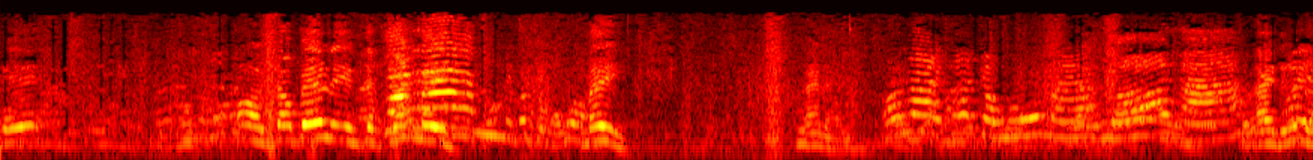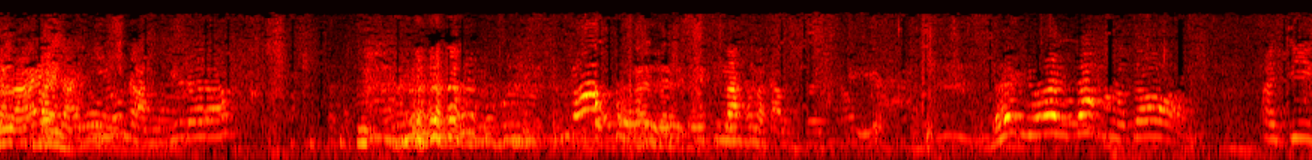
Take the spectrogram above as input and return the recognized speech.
bé. Ôi cho bé liền chụp cái mi mi đây này Hôm nay có chồng ngu mà. Có mà. đây đứa đứa mi Chiếu nằm dưới đó đó. đây anh. Anh chị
